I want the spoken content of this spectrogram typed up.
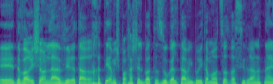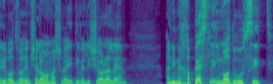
אה, דבר ראשון, להעביר את הערכתי, המשפחה של בת הזוג עלתה מברית המועצות והסדרה נתנה לי לראות דברים שלא ממש ראיתי ולשאול עליהם. אני מחפש ללמוד רוסית,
